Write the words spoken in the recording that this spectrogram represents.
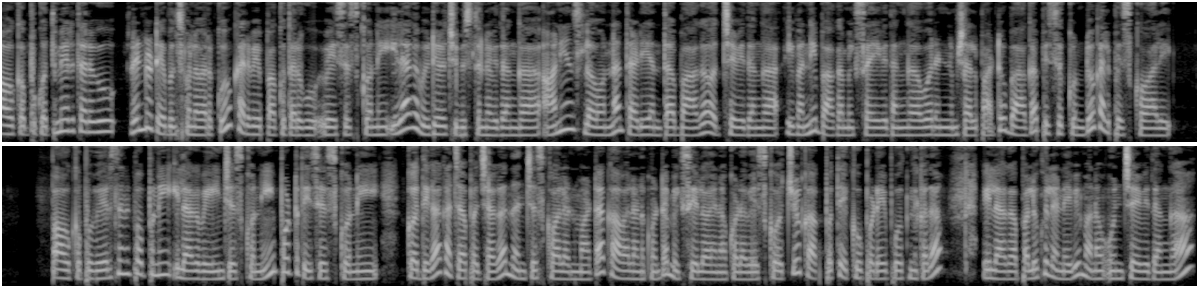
పావు కప్పు కొత్తిమీర తరుగు రెండు టేబుల్ స్పూన్ల వరకు కరివేపాకు తరుగు వేసేసుకొని ఇలాగ వీడియోలో చూపిస్తున్న విధంగా ఆనియన్స్లో ఉన్న తడి అంతా బాగా వచ్చే విధంగా ఇవన్నీ బాగా మిక్స్ అయ్యే విధంగా ఓ రెండు నిమిషాల పాటు బాగా పిసుక్కుంటూ కలిపేసుకోవాలి. పావు కప్పు వేరుశనగ పప్పుని ఇలాగ వేయించేసుకొని పొట్టు తీసేసుకొని కొద్దిగా కచ్చాపచ్చాగా దంచేసుకోవాలన్నమాట. కావాలనుకుంటే మిక్సీలో అయినా కూడా వేసుకోవచ్చు. కాకపోతే ఎక్కువ పొడైపోతుంది కదా. ఇలాగ పలుకులు అనేవి మనం ఉంచే విధంగా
